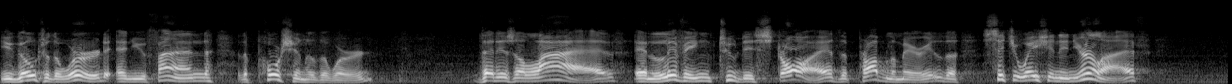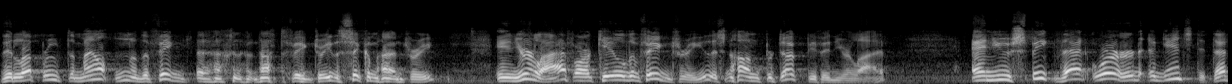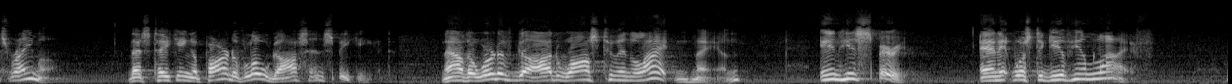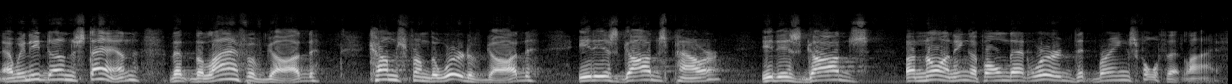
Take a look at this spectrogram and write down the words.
You go to the Word and you find the portion of the Word that is alive and living to destroy the problem area, the situation in your life that'll uproot the mountain of the fig, uh, not the fig tree, the sycamore tree in your life or kill the fig tree that's non productive in your life. And you speak that word against it. That's Rhema. That's taking a part of Logos and speaking it. Now, the Word of God was to enlighten man in his spirit, and it was to give him life. Now, we need to understand that the life of God comes from the Word of God. It is God's power, it is God's anointing upon that Word that brings forth that life.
